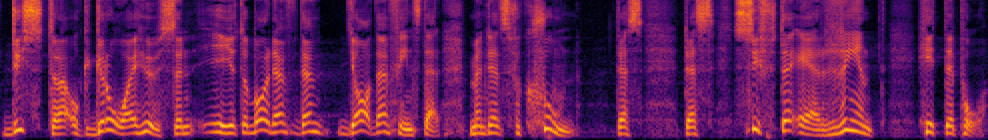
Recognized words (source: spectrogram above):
dystra och gråa i husen i Göteborg. Den, den, ja, den finns där. Men dess funktion, dess, dess syfte är rent hittepå.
